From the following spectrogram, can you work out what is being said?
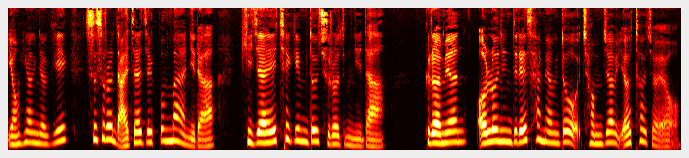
영향력이 스스로 낮아질 뿐만 아니라 기자의 책임도 줄어듭니다. 그러면 언론인들의 사명도 점점 옅어져요.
